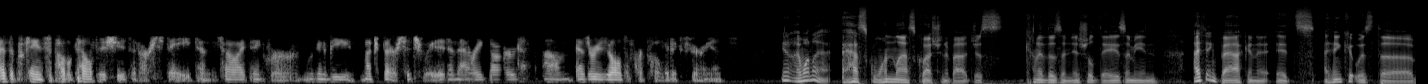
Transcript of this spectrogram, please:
as it pertains to public health issues in our state. And so I think we're we're going to be much better situated in that regard um, as a result of our COVID experience. You know, I want to ask one last question about just kind of those initial days. I mean, I think back and it, it's I think it was the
